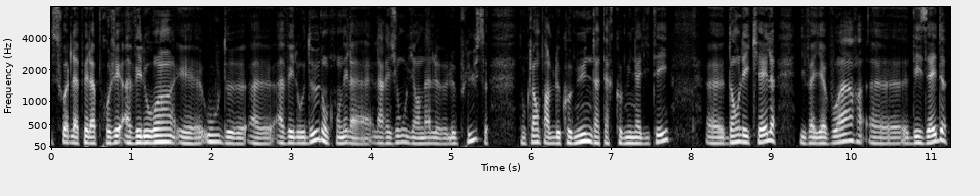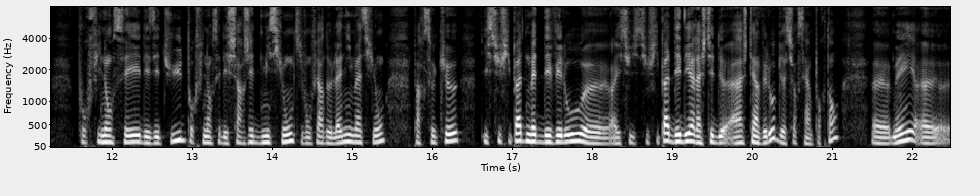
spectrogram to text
soit de l'appel à projet à vélo 1 ou de à vélo 2. Donc, on est la, région où il y en a le, plus. Donc là, on parle de communes, d'intercommunalités, dans lesquelles il va y avoir des aides pour financer des études, pour financer des chargés de mission qui vont faire de l'animation, parce que il suffit pas de mettre des vélos, euh, il suffit pas d'aider à, acheter, à acheter un vélo, bien sûr c'est important, euh, mais euh,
